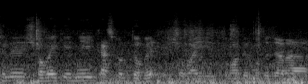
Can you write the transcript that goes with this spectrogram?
আসলে সবাইকে নিয়েই কাজ করতে হবে। সবাই তোমাদের মধ্যে যারা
